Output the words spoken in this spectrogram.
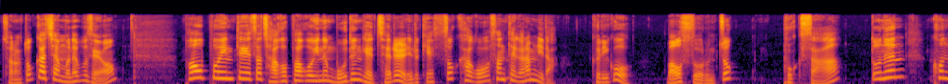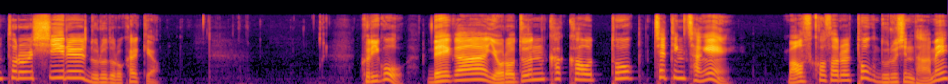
저랑 똑같이 한번 해보세요. 파워포인트에서 작업하고 있는 모든 개체를 이렇게 쏙 하고 선택을 합니다. 그리고 마우스 오른쪽 복사 또는 컨트롤 C를 누르도록 할게요. 그리고 내가 열어둔 카카오톡 채팅창에 마우스 커서를 톡 누르신 다음에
